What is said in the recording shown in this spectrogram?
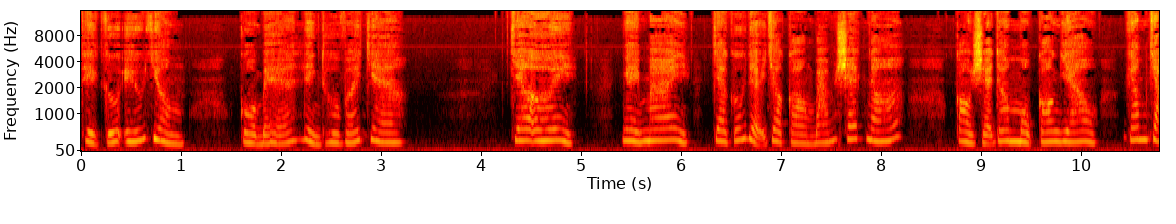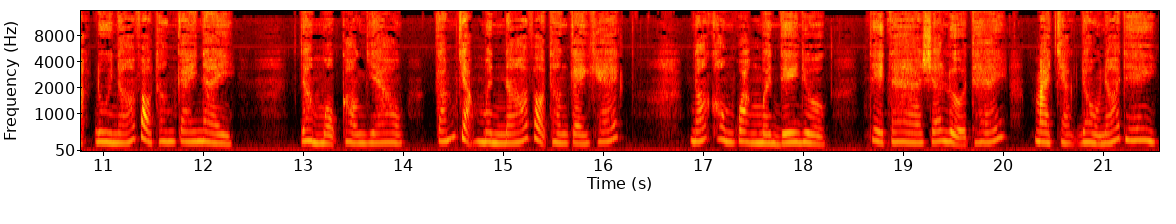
thì cứ yếu dần. Cô bé liền thưa với cha. Cha ơi, ngày mai cha cứ để cho con bám sát nó. Con sẽ đâm một con dao, găm chặt đuôi nó vào thân cây này. Đâm một con dao, cắm chặt mình nó vào thân cây khác. Nó không quăng mình đi được, thì ta sẽ lựa thế mà chặt đầu nó đi.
